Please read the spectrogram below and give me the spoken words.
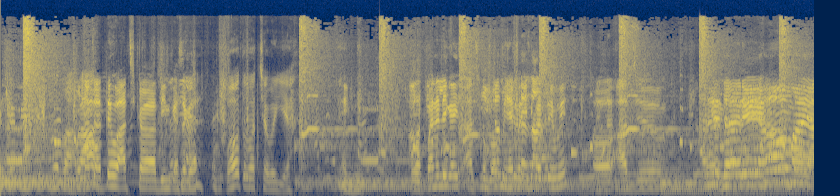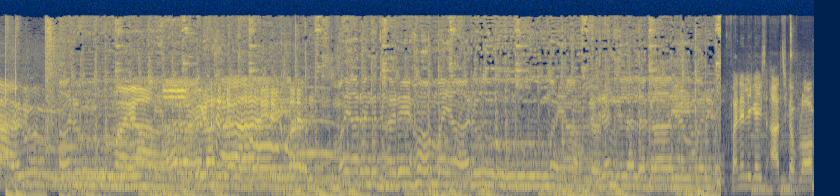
बोलना चाहते हो आज का दिन कैसा गया? बहुत अच्छा भैया। तो फाइनली गाइस आज का ब्लॉग यहीं पर एंड करते हुए। आज धरे मया रंग धरे हो मयारू। मया रंग लगाए फाइनली गाइस आज का ब्लॉग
